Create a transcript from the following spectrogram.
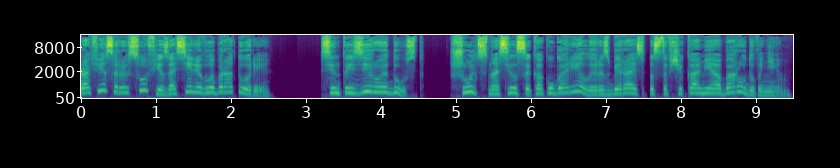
Профессор и Софья засели в лаборатории, синтезируя дуст. Шульц носился как угорелый, разбираясь с поставщиками и оборудованием.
